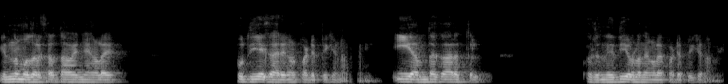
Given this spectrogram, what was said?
ഇന്നു മുതൽ കർത്താവ് ഞങ്ങളെ പുതിയ കാര്യങ്ങൾ പഠിപ്പിക്കണം ഈ അന്ധകാരത്തിൽ ഒരു നിധിയുള്ള ഞങ്ങളെ പഠിപ്പിക്കണമേ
